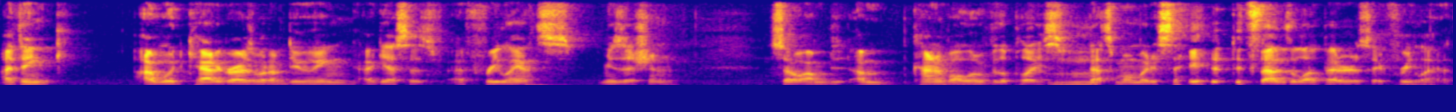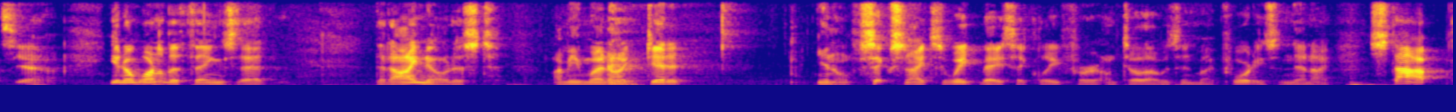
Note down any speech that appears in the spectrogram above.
I think I would categorize what I'm doing, I guess, as a freelance musician. So I'm I'm kind of all over the place. Mm-hmm. That's one way to say it. It sounds a lot better to say freelance. Yeah. You know, one of the things that that I noticed, I mean, when I did it, you know, six nights a week basically for until I was in my 40s, and then I stopped,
